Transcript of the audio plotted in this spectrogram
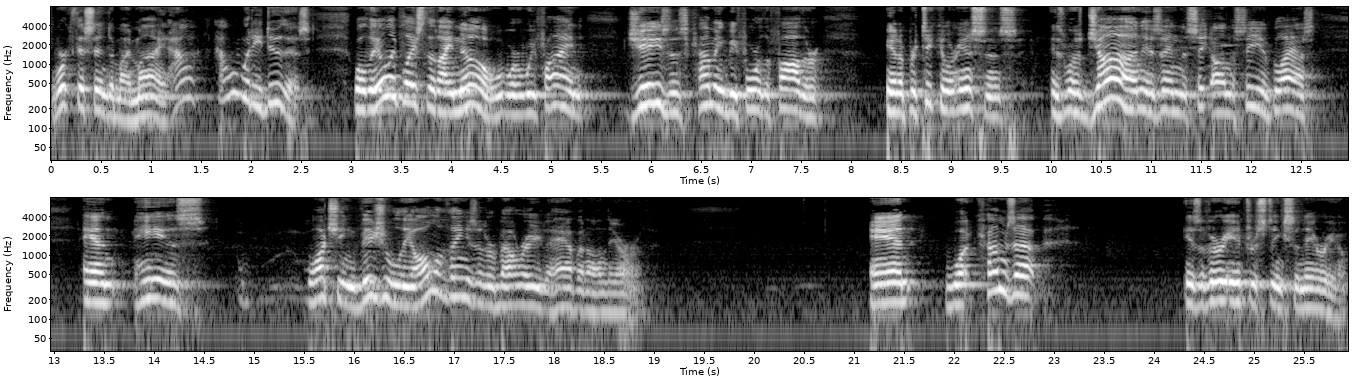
work this into my mind. How, how would he do this? Well, the only place that I know where we find Jesus coming before the Father in a particular instance is where John is in the sea, on the Sea of Glass, and he is watching visually all the things that are about ready to happen on the earth. And what comes up is a very interesting scenario.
